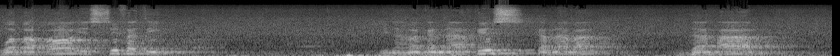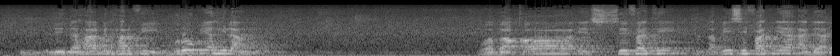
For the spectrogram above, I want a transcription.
wa baqa'is sifati. Dinamakan naqis karena apa? Dhahab li dhahabil harfi hurufnya hilang. Wa baqa'is sifati tetapi sifatnya ada.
